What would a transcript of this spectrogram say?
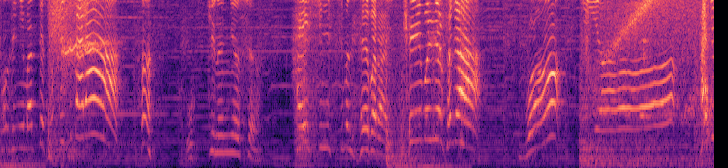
선생님한테 손대지 마라! 허, 웃기는 녀석. 할 수 있으면 해봐라, 이 괴물 녀석아! 뭐? 이야! 아주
